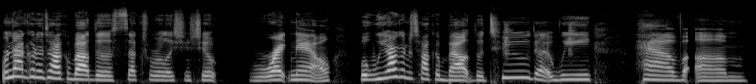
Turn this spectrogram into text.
We're not going to talk about the sexual relationship right now, but we are going to talk about the two that we have um,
